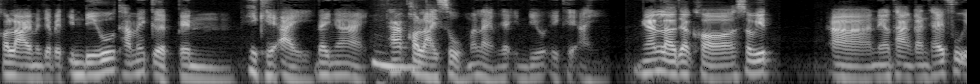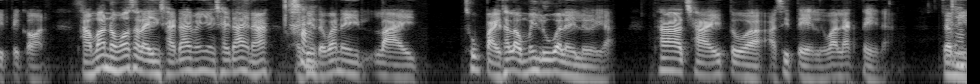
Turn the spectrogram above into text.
คลอไรด์มันจะเป็น induce ทำให้เกิดเป็น AKI ได้ง่ายอืมถ้าคลอไรด์สูงเมื่อไหร่มันจะอินดิว AKI งั้นเราจะขอสวิตช์อ่าแนวทางการใช้ fluid ไปก่อน ถามว่า normal saline ยังใช้ได้ไหมยังใช้ได้นะแต่ค่ะเพียงแต่ว่าในรายทั่วไปถ้าเราไม่รู้อะไรเลยอะถ้าใช้ตัว acetate หรือว่า lactate อะจะมี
